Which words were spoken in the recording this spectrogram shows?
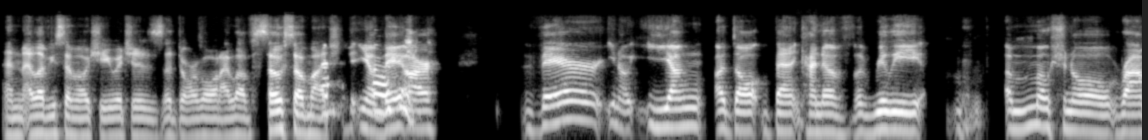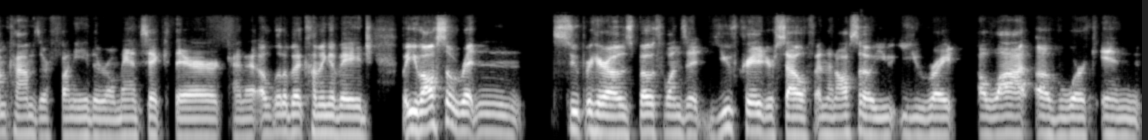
and I Love You So Mochi, which is adorable and I love so so much. You know, oh, they are they're, you know, young adult bent kind of really emotional rom-coms they're funny they're romantic they're kind of a little bit coming of age but you've also written superheroes both ones that you've created yourself and then also you you write a lot of work in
